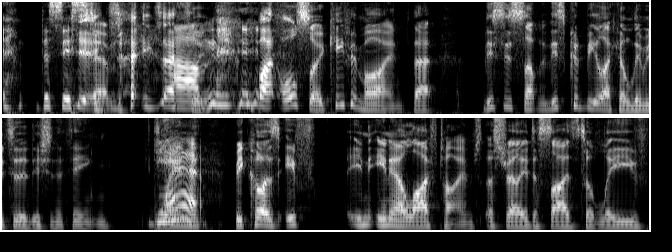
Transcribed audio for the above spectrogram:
the Yeah, system. exa- exactly. Um, but also keep in mind that this is something. This could be like a limited edition thing. Yeah. because if in in our lifetimes Australia decides to leave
